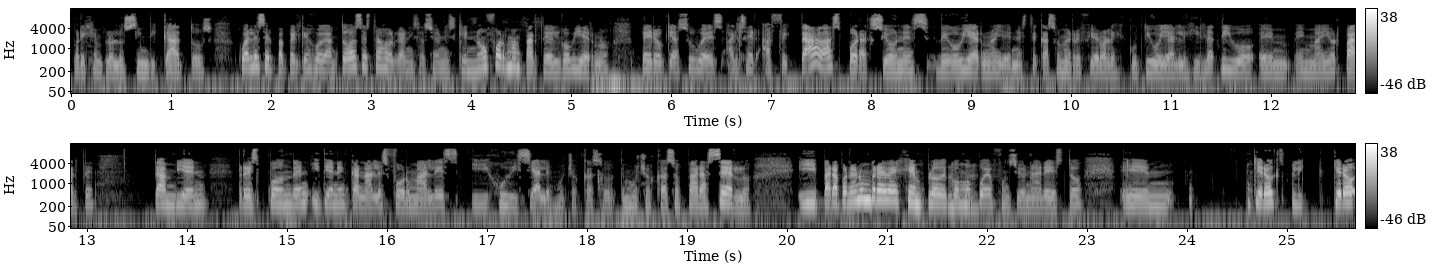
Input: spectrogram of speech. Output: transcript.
por ejemplo, los sindicatos, cuál es el papel que juegan todas estas organizaciones que no forman parte del gobierno, pero que a su vez, al ser afectadas por acciones de gobierno, y en este caso me refiero al Ejecutivo y al Legislativo en mayor parte, también responden y tienen canales formales y judiciales muchos casos, en muchos casos para hacerlo. Y para poner un breve ejemplo de cómo puede funcionar esto, eh, quiero quiero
